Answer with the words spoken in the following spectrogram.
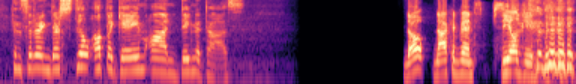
considering they're still up a game on Dignitas. Nope, not convinced. CLG.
